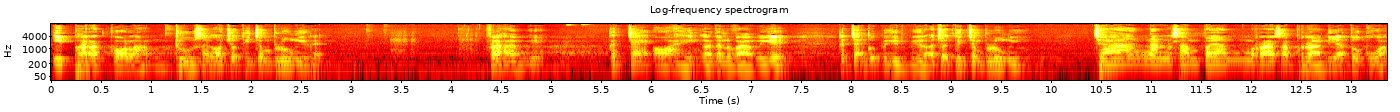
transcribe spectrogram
ibarat kolam dosa ojo dicemplungi rek. Paham gak kecek wae. Ngoten paham gak kecek gue pikir-pikir ojo dicemplungi. Jangan sampean merasa berani atau kuat.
